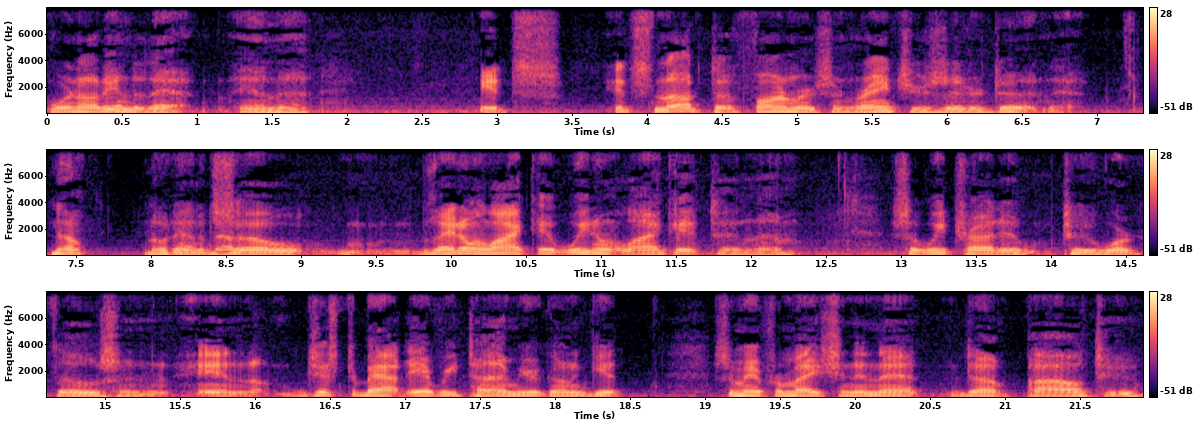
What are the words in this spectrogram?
We're not into that, and uh, it's it's not the farmers and ranchers that are doing that. No, no doubt And about it. so they don't like it, we don't like it, and um, so we try to to work those, and and just about every time you're going to get some information in that dump pile to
